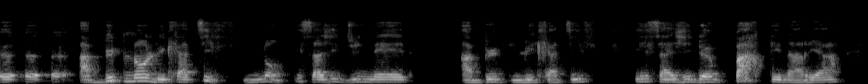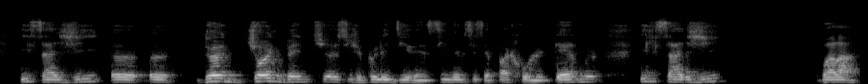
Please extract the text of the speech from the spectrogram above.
euh, euh, euh, à but non lucratif. Non, il s'agit d'une aide à but lucratif. Il s'agit d'un partenariat. Il s'agit d'un joint venture, si je peux le dire ainsi, même si ce n'est pas trop le terme. Il s'agit voilà,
